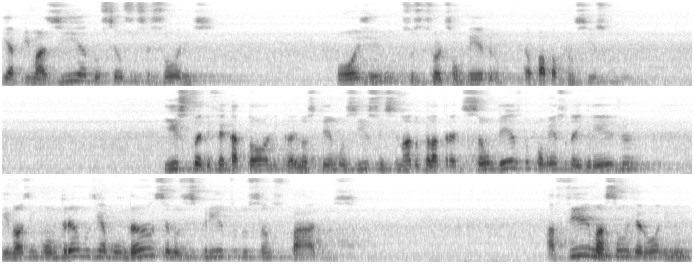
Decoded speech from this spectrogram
e a primazia dos seus sucessores. Hoje, o sucessor de São Pedro é o Papa Francisco. Isto é de fé católica e nós temos isso ensinado pela tradição desde o começo da igreja e nós encontramos em abundância nos escritos dos santos padres. Afirma São Jerônimo:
